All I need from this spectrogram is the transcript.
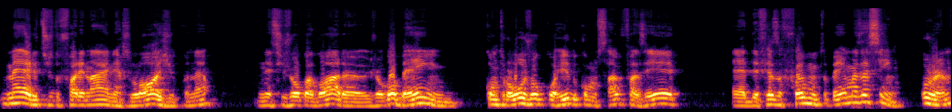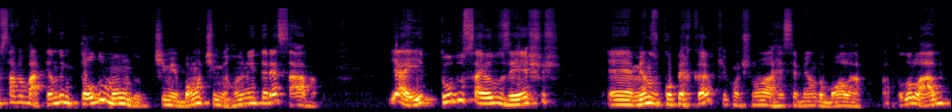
Méritos do 49ers, lógico, né? Nesse jogo agora, jogou bem, controlou o jogo corrido como sabe fazer, é, defesa foi muito bem, mas assim, o Rams estava batendo em todo mundo. Time bom, time ruim, não interessava. E aí tudo saiu dos eixos, é, menos o Cooper Cup, que continua recebendo bola para todo lado.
